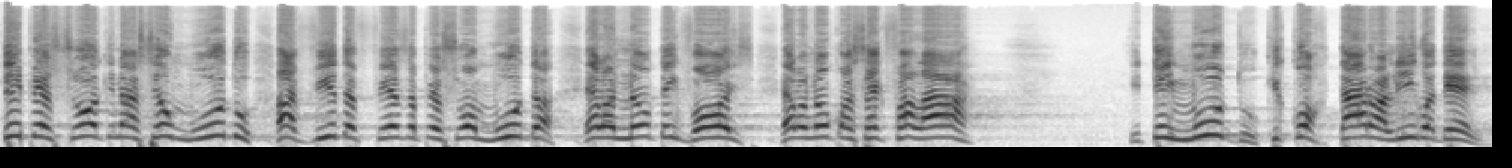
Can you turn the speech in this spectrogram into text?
Tem pessoa que nasceu mudo, a vida fez a pessoa muda, ela não tem voz, ela não consegue falar. E tem mudo que cortaram a língua dele.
